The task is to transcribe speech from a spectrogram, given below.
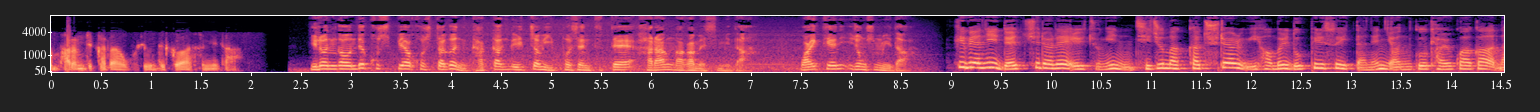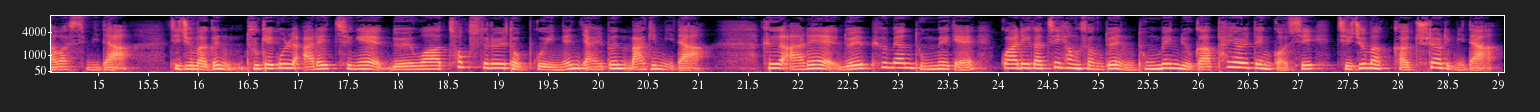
좀 바람직하다고 보시면 될 것 같습니다. 이런 가운데 코스피와 코스닥은 각각 1.2%대 하락 마감했습니다. YTN 이종수입니다. 흡연이 뇌출혈의 일종인 지주막하 출혈 위험을 높일 수 있다는 연구 결과가 나왔습니다. 지주막은 두개골 아래층의 뇌와 척수를 덮고 있는 얇은 막입니다. 그 아래 뇌 표면 동맥에 꽈리같이 형성된 동맥류가 파열된 것이 지주막하 출혈입니다.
